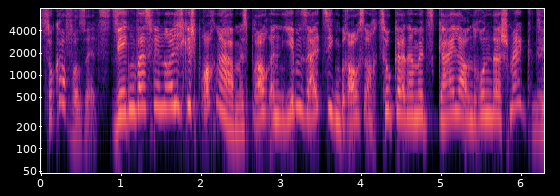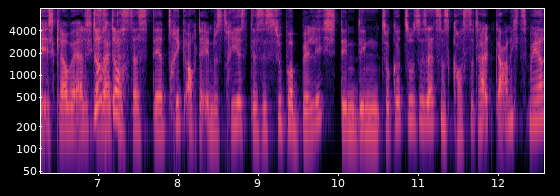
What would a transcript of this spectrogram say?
Zucker versetzt. Wegen was wir neulich gesprochen haben. Es braucht in jedem salzigen brauchst auch Zucker, damit es geiler und runder schmeckt. Nee, ich glaube ehrlich doch, gesagt, doch. dass das der Trick auch der Industrie ist. Das ist super billig, den Dingen Zucker zuzusetzen. Es kostet halt gar nichts mehr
